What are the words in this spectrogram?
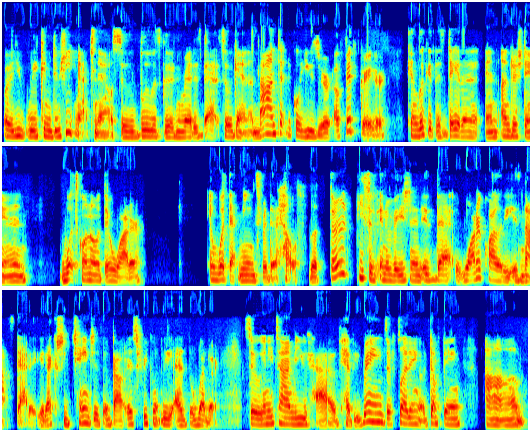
Or you, we can do heat maps now. So blue is good and red is bad. So again, a non-technical user, a fifth grader, can look at this data and understand what's going on with their water, and what that means for their health. The third piece of innovation is that water quality is not static. It actually changes about as frequently as the weather. So anytime you have heavy rains or flooding or dumping, um,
